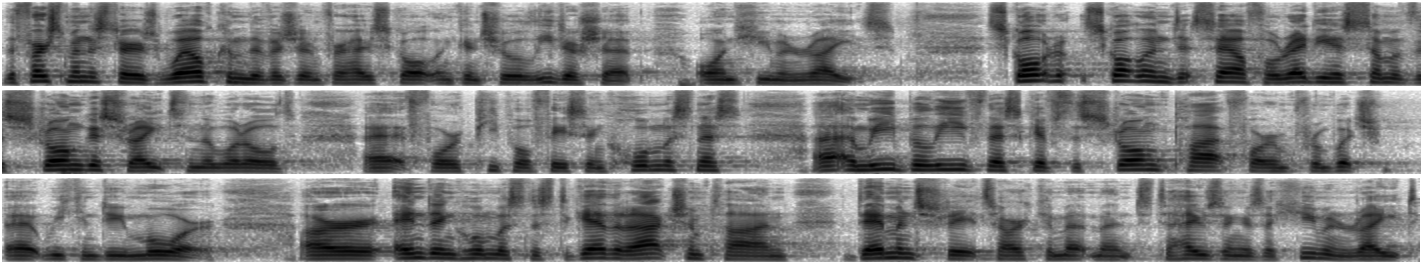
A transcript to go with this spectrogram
The First Minister has welcomed the vision for how Scotland can show leadership on human rights. Scotland itself already has some of the strongest rights in the world uh, for people facing homelessness, uh, and we believe this gives the strong platform from which uh, we can do more. Our Ending Homelessness Together action plan demonstrates our commitment to housing as a human right,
